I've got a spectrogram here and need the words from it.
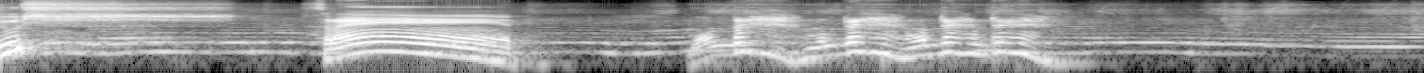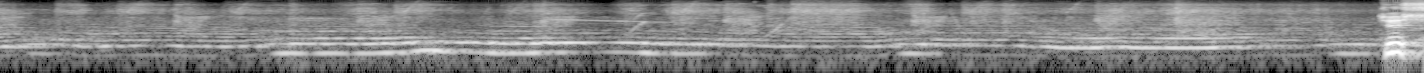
Cus. Sret. Mudah, mudah, mudah, mudah. Cus.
